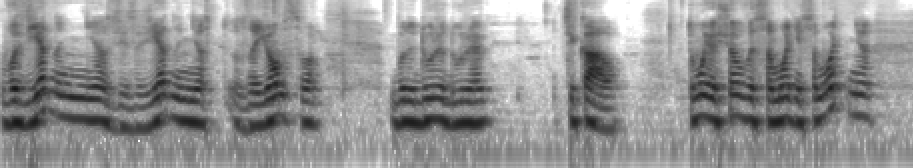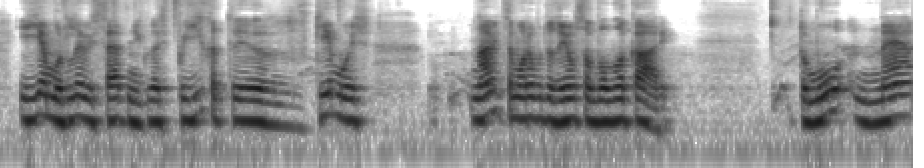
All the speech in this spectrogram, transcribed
воз'єднання, з'єднання, знайомства. Буде дуже-дуже цікаво. Тому, якщо ви самотні самотня і є можливість серпні кудись поїхати з кимось, навіть це може бути знайомство в Блаблакарі. Тому не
